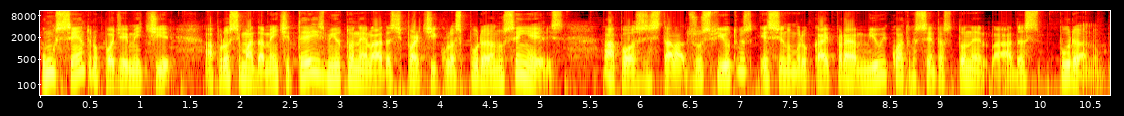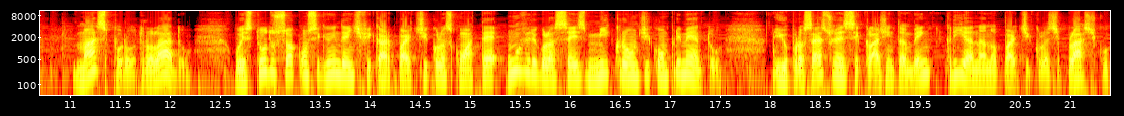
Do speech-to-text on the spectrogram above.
Um centro pode emitir aproximadamente 3 mil toneladas de partículas por ano sem eles. Após instalados os filtros, esse número cai para 1.400 toneladas por ano. Mas, por outro lado, o estudo só conseguiu identificar partículas com até 1,6 micron de comprimento, e o processo de reciclagem também cria nanopartículas de plástico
